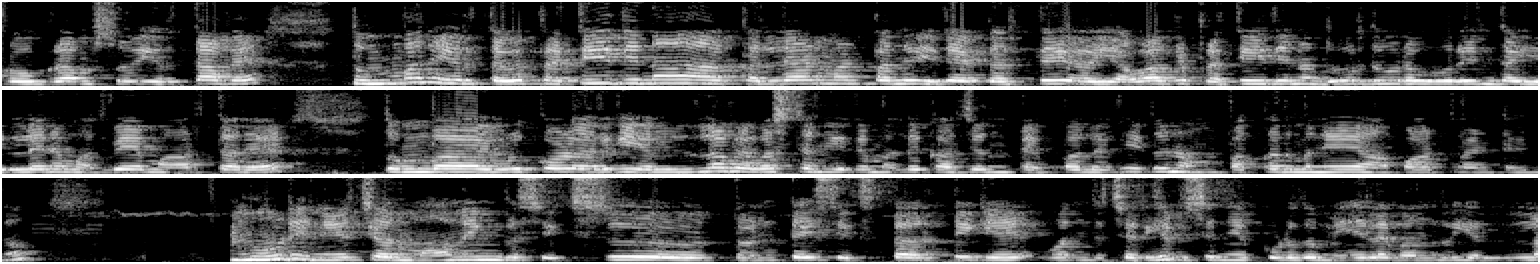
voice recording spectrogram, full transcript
ಪ್ರೋಗ್ರಾಮ್ಸ್ ಇರ್ತವೆ. ತುಂಬಾನೇ ಇರ್ತವೆ. ಪ್ರತಿದಿನ ಕಲ್ಯಾಣ ಮಂಟಪನೂ ಇದೆ. ಪ್ರತಿ, ಯಾವಾಗಲೂ ಪ್ರತಿದಿನ ದೂರ ದೂರ ಊರಿಂದ ಇಲ್ಲೇನೆ ಮದುವೆ ಮಾಡ್ತಾರೆ. ತುಂಬಾ ಉಳ್ಕೊಳ್ಳೋರಿಗೆ ಎಲ್ಲ ವ್ಯವಸ್ಥೆನೂ ಇದೆ. ಮಲ್ಲಿಕಾರ್ಜುನ್ ಟೆಂಪಲ್ ಅಲ್ಲಿ. ಇದು ನಮ್ಮ ಪಕ್ಕದ ಮನೆ ಅಪಾರ್ಟ್ಮೆಂಟ್ ಇದು. ನೋಡಿ nature morning six twenty six ತರ್ಟಿಗೆ ಒಂದು ಚರಿಗೆ ಬಿಸಿ ನೀರು ಕುಡಿದು ಮೇಲೆ ಬಂದು ಎಲ್ಲ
